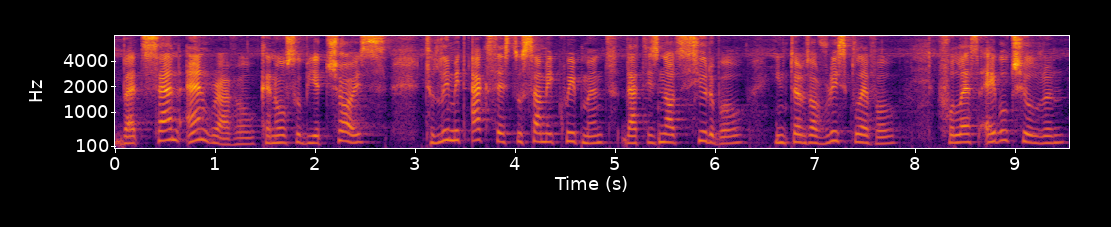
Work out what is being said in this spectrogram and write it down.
But sand and gravel can also be a choice to limit access to some equipment that is not suitable in terms of risk level for less able children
